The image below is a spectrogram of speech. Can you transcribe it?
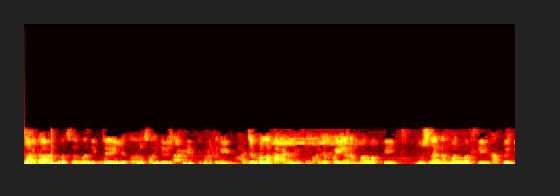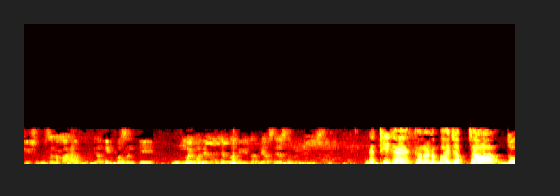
जागा किंवा सर्वाधिक जे यश संदेश आहेत ते कुठेतरी भाजपला पाहायला मिळते. भाजप पहिल्या नंबरवरती दुसऱ्या नंबरवरती ठाकरेंची शिवसेना पाहायला मिळते. अधिक पसंती मुंबईमध्ये भाजपला दिली जाते असं या सर्वेतून दिसतं नाही ठीक आहे कारण भाजपचा जो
